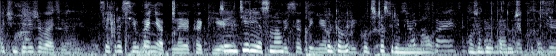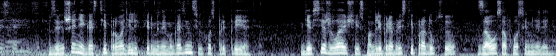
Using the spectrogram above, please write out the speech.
очень переживательно. Все красиво. Непонятные какие. Все интересно. Высоты. Только вы, вот сейчас времени мало. Можно было подольше походить. В завершении гостей проводили в фирменный магазин сельхозпредприятия, где все желающие смогли приобрести продукцию ЗАО «Совхоз» имени Ленина.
